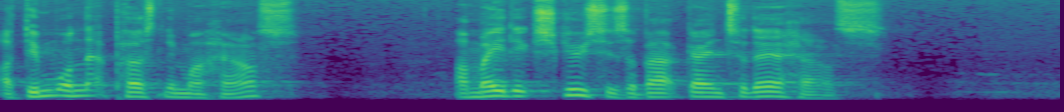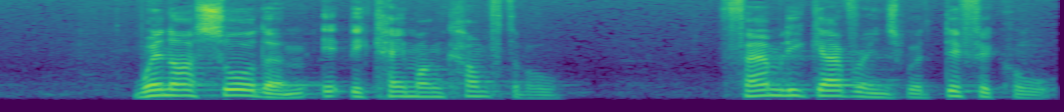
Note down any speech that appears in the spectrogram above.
I didn't want that person in my house. I made excuses about going to their house. When I saw them, it became uncomfortable. Family gatherings were difficult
